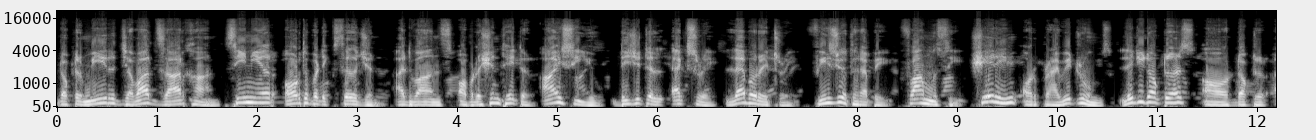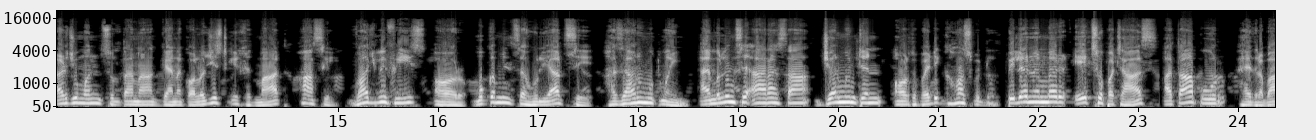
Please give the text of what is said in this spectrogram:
doctor Mir Jawad Jar Khan, senior orthopaedic surgeon. Advance operation theatre, ICU, digital x ray, laboratory, physiotherapy, pharmacy, sharing और प्राइवेट रूम्स। लेडी डॉक्टर्स और डॉक्टर अर्जुमन सुल्ताना गैनाकोलॉजिस्ट की खिदमत हासिल। वाजबी फ़ीस और मुकम्मल सहूलियात से हज़ारों मुतमिन एंबुलेंस से आरास्ता Germanton orthopaedic hospital. Pillar number 150 Attapur, Hyderabad.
